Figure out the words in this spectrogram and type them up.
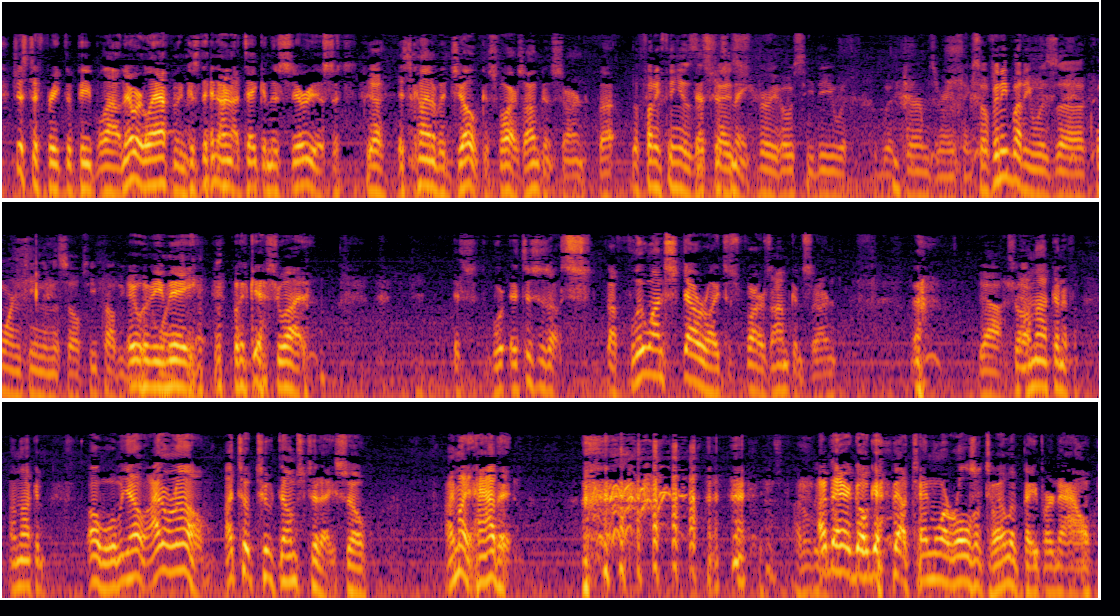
Just to freak the people out. And they were laughing because they're not taking this serious. It's, Yeah. it's kind of a joke as far as I'm concerned. But The funny thing is, That's this guy's me. very OCD with with germs or anything. So if anybody was uh, quarantining themselves, he probably It would be me. but guess what? It's, it, this is a, a flu on steroids as far as I'm concerned. Yeah. So yeah. I'm not gonna. I'm not gonna. Oh well, you know, I don't know. I took two dumps today, so I might have it. I don't think I better go get about ten more rolls of toilet paper now.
